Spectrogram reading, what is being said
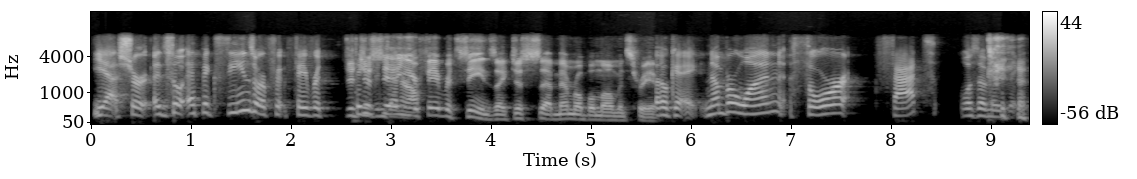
Yeah, sure. And so epic scenes or f- favorite Just in say your favorite scenes, like just uh, memorable moments for you. Okay, number one, Thor fat was amazing.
